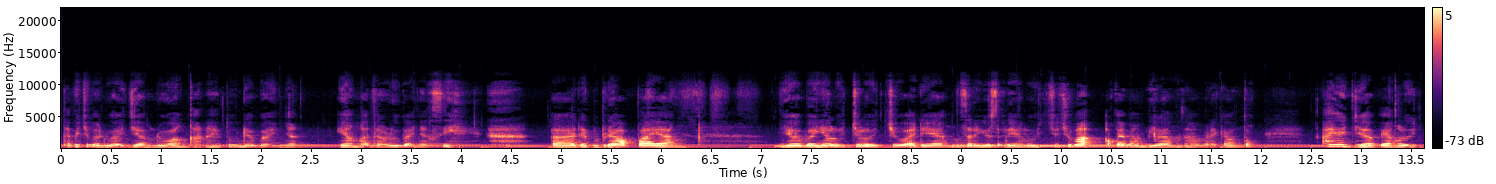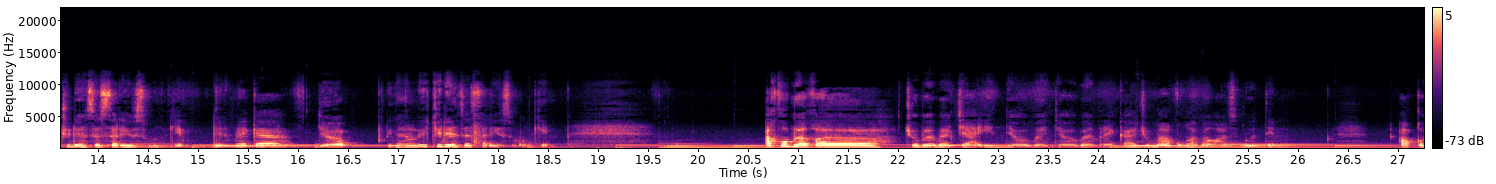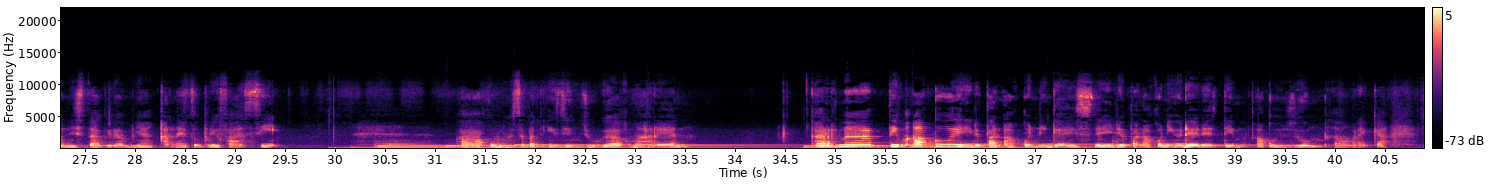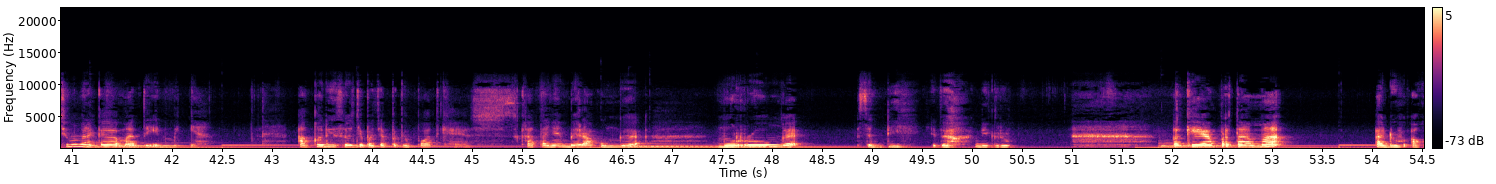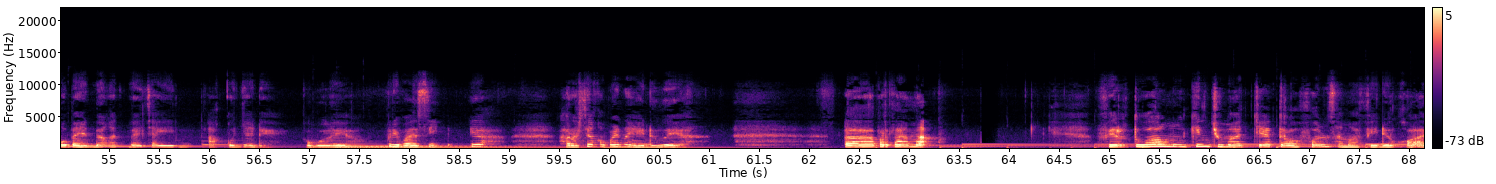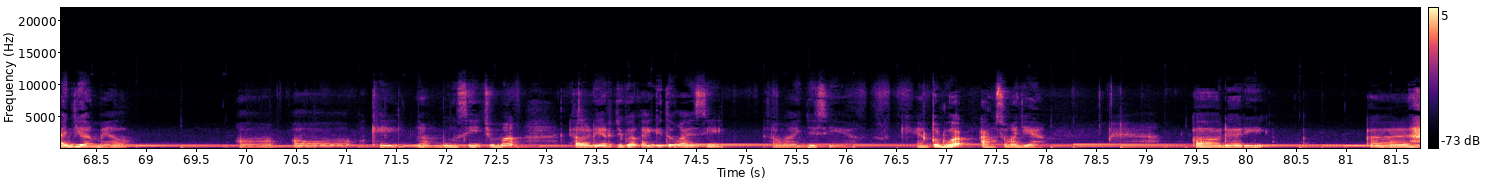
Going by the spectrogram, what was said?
tapi cuma dua jam doang karena itu udah banyak. Ya nggak terlalu banyak sih. Ada beberapa yang jawabannya lucu-lucu ada yang serius ada yang lucu. Cuma aku emang bilang sama mereka untuk ayo jawab yang lucu dan seserius mungkin. Dan mereka jawab dengan lucu dan seserius mungkin aku bakal coba bacain jawaban-jawaban mereka cuma aku nggak bakal sebutin akun Instagramnya karena itu privasi. Uh, aku belum sempat izin juga kemarin. Karena tim aku yang di depan aku nih guys. Jadi di depan aku nih udah ada tim aku zoom sama mereka. Cuma mereka matiin micnya. Aku disuruh cepat-cepat ke podcast katanya biar aku nggak murung nggak sedih gitu di grup oke yang pertama aduh aku pengen banget bacain akunnya deh. Gak boleh ya privasi. Ya harusnya pengen nanya dulu ya. Uh, pertama virtual mungkin cuma chat telepon sama video call aja Mel. Uh, oh oke okay. nyambung sih. Cuma LDR juga kayak gitu gak sih? Sama aja sih ya. Yang kedua langsung aja ya. Uh, dari uh,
